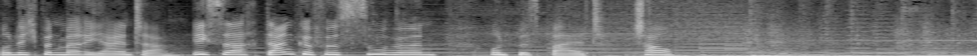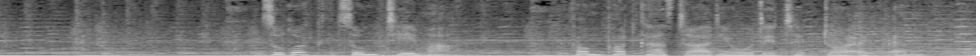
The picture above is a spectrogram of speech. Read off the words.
und ich bin Marianta. Ich sag danke fürs Zuhören und bis bald. Ciao. Zurück zum Thema vom Podcast Radio Detektor FM.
